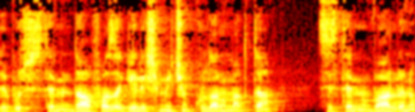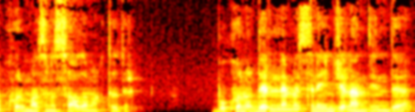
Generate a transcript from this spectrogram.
ve bu sistemin daha fazla gelişimi için kullanılmakta, sistemin varlığını korumasını sağlamaktadır. Bu konu derinlemesine incelendiğinde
